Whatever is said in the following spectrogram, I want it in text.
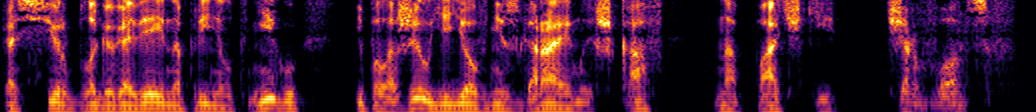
Кассир благоговейно принял книгу и положил ее в несгораемый шкаф на пачки червонцев.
